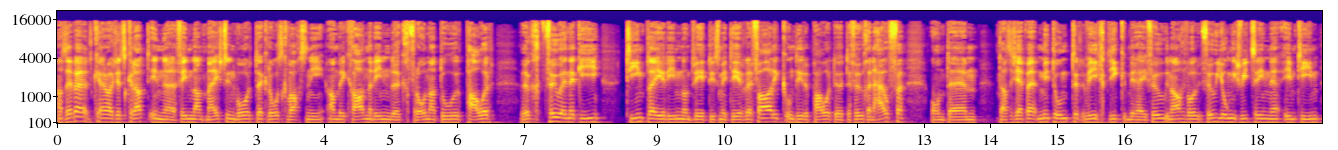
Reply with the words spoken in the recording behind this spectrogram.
Also eben, Kara ist jetzt gerade in äh, Finnland Meisterin geworden, grossgewachsene Amerikanerin, wirklich Frohnatur, Power, wirklich viel Energie. Teamplayerin und wird uns mit ihrer Erfahrung und ihrer Power dort viel helfen Und ähm, das ist eben mitunter wichtig. Wir haben viel, nach wie vor viele junge Schweizerinnen im Team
